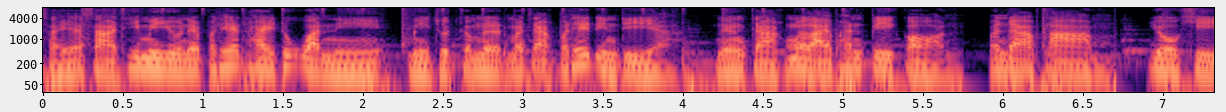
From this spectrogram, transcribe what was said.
ไสยศาสตร์ที่มีอยู่ในประเทศไทยทุกวันนี้มีจุดกำเนิดมาจากประเทศอินเดีย เนื่องจากเมื่อหลายพันปีก่อน บรรดาพราหมณ์ โยคี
